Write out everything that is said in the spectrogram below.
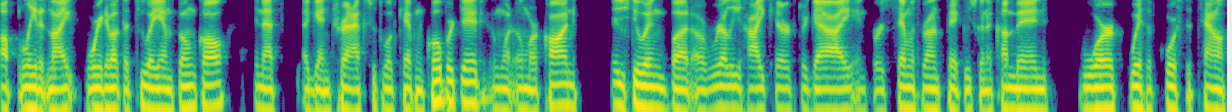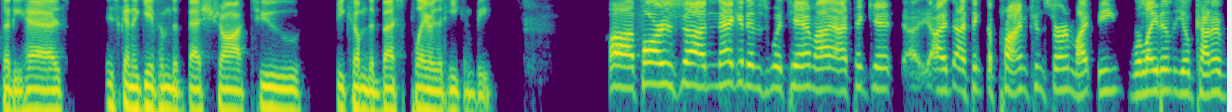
up late at night worried about the 2 a.m. phone call. And that's again tracks with what Kevin Colbert did and what Omar Khan is doing, but a really high character guy. And for a seventh round pick who's going to come in, work with, of course, the talent that he has is going to give him the best shot to become the best player that he can be. Uh, as far as uh, negatives with him, I, I think it. I, I, think the prime concern might be related. You know, kind of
